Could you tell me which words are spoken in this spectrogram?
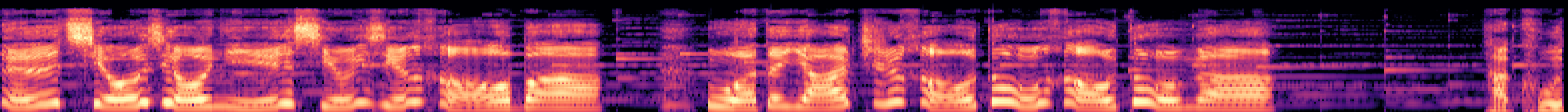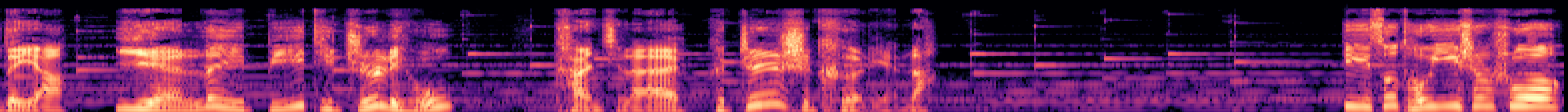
呃，求求你行行好吧。”我的牙齿好痛，好痛啊！他哭的呀，眼泪鼻涕直流，看起来可真是可怜呐。地搜头医生说：“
